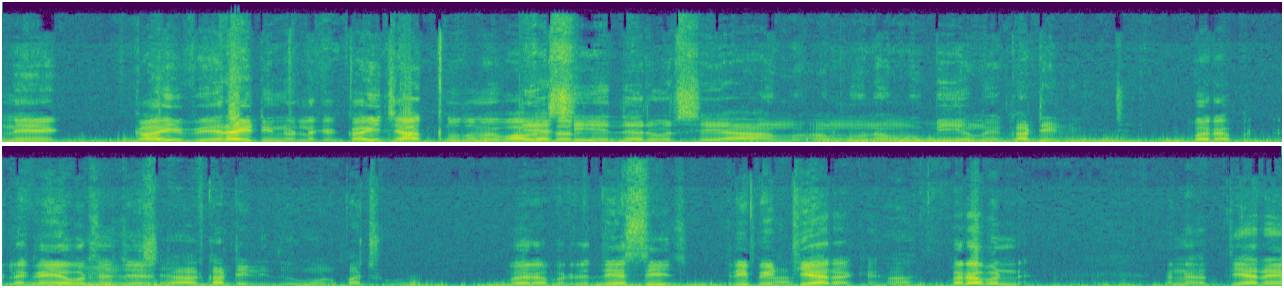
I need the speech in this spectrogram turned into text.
અને કઈ વેરાયટીનું એટલે કે કઈ જાતનું તમે વાવેતર? છે દર વર્ષે આમ આમનું નામનું બી અમે કાઢી લીધું છે. બરાબર. એટલે ગયા વર્ષે છે? હા કાઢી લીધું હું પાછું. બરાબર. દેશી જ રિપીટ થયા રાખે. બરાબર ને? અને અત્યારે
